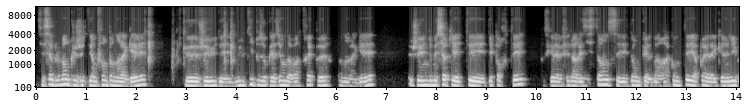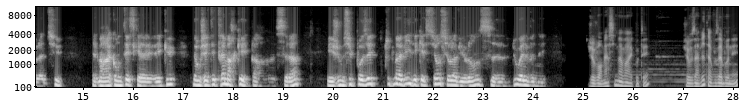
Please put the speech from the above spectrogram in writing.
C'est simplement que j'étais enfant pendant la guerre que j'ai eu des multiples occasions d'avoir très peur pendant la guerre. J'ai une de mes sœurs qui a été déportée parce qu'elle avait fait de la résistance et donc elle m'a raconté, après elle a écrit un livre là-dessus, elle m'a raconté ce qu'elle avait vécu. Donc j'ai été très marqué par cela et je me suis posé toute ma vie des questions sur la violence, euh, d'où elle venait. Je vous remercie de m'avoir écouté. Je vous invite à vous abonner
